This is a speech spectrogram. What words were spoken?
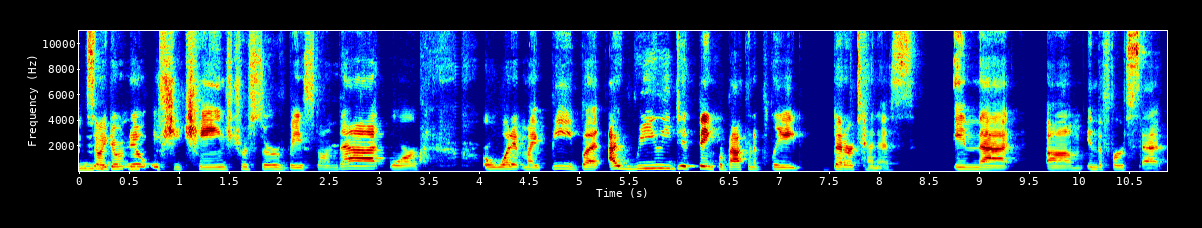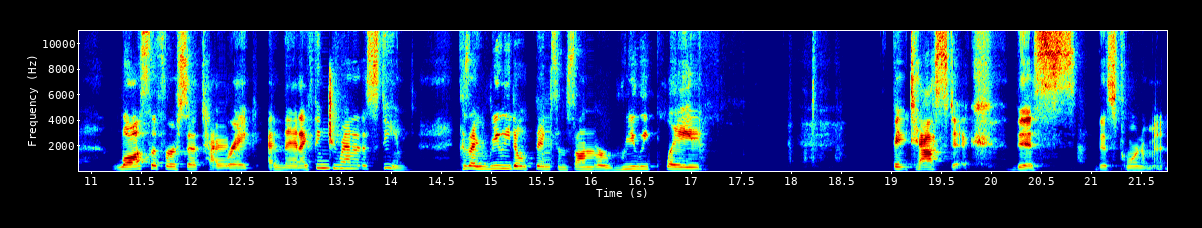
mm. so i don't know if she changed her serve based on that or or what it might be but i really did think rebecca played better tennis in that um in the first set lost the first set tiebreak and then i think she ran out of steam because i really don't think samsonova really played fantastic this this tournament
